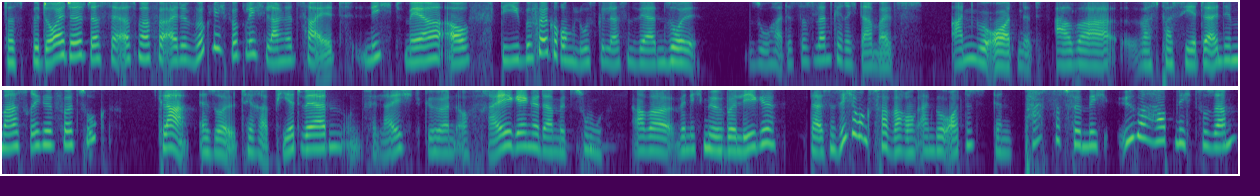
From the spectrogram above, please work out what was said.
Das bedeutet, dass er erstmal für eine wirklich, wirklich lange Zeit nicht mehr auf die Bevölkerung losgelassen werden soll. So hat es das Landgericht damals angeordnet. Aber was passiert da in dem Maßregelvollzug? Klar, er soll therapiert werden und vielleicht gehören auch Freigänge damit zu. Aber wenn ich mir überlege, da ist eine Sicherungsverwahrung angeordnet, dann passt das für mich überhaupt nicht zusammen,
